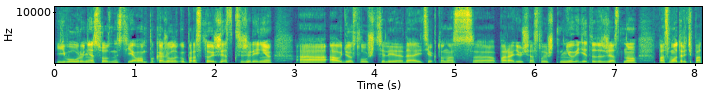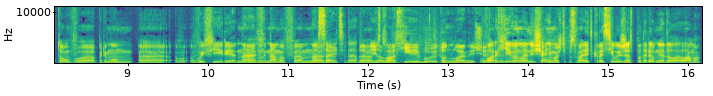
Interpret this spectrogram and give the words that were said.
его уровень осознанности, я вам покажу такой простой жест, к сожалению, э, аудиослушатели, да, и те, кто нас э, по радио сейчас слышит, не увидят этот жест, но посмотрите потом в прямом, э, в эфире на угу. Финам ФМ на да, сайте, да, да, там да, есть. Да, в архиве будет онлайн вещание. В архиве онлайн вещание можете посмотреть красивый жест подарил мне Далай-Лама.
